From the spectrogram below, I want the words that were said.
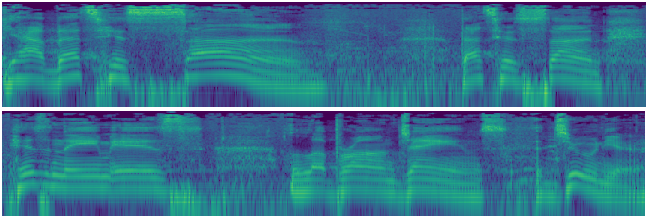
Yeah, that's his son. That's his son. His name is LeBron James Jr.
